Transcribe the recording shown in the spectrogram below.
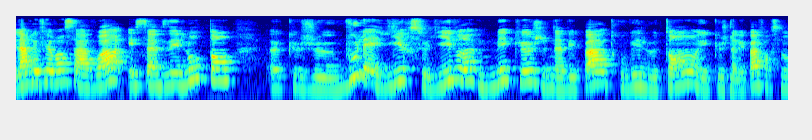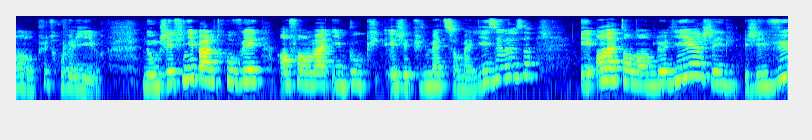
la référence à avoir et ça faisait longtemps euh, que je voulais lire ce livre mais que je n'avais pas trouvé le temps et que je n'avais pas forcément non plus trouvé le livre. Donc j'ai fini par le trouver en format e-book et j'ai pu le mettre sur ma liseuse et en attendant de le lire, j'ai vu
